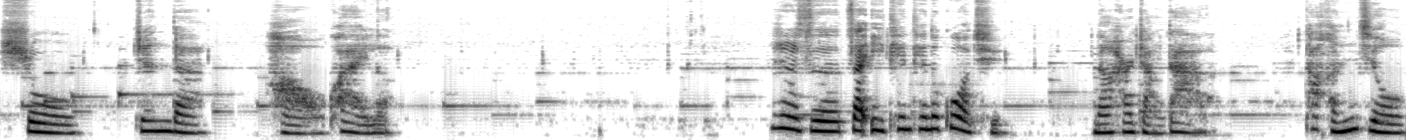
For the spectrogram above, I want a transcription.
树真的好快乐。日子在一天天的过去，男孩长大了，他很久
